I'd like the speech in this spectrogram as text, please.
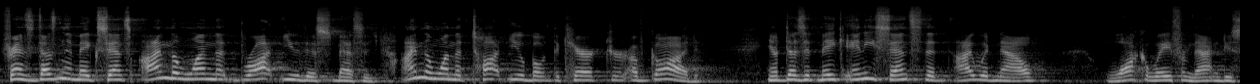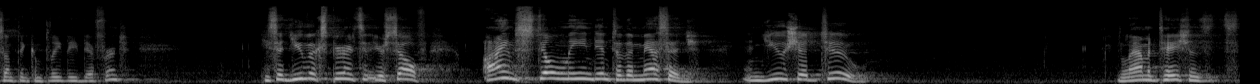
friends, doesn't it make sense? I'm the one that brought you this message. I'm the one that taught you about the character of God. You know, does it make any sense that I would now walk away from that and do something completely different? He said, You've experienced it yourself. I'm still leaned into the message, and you should too. In Lamentations,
